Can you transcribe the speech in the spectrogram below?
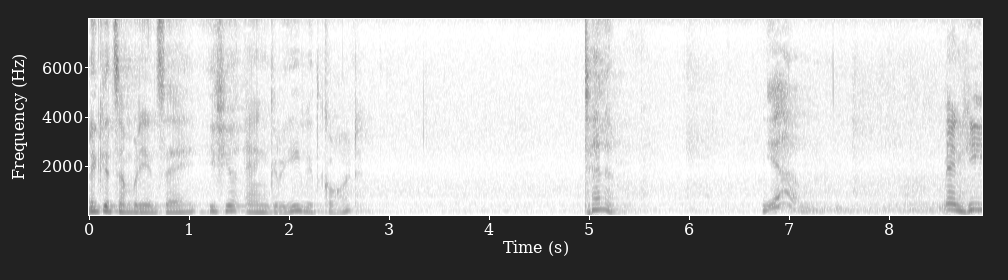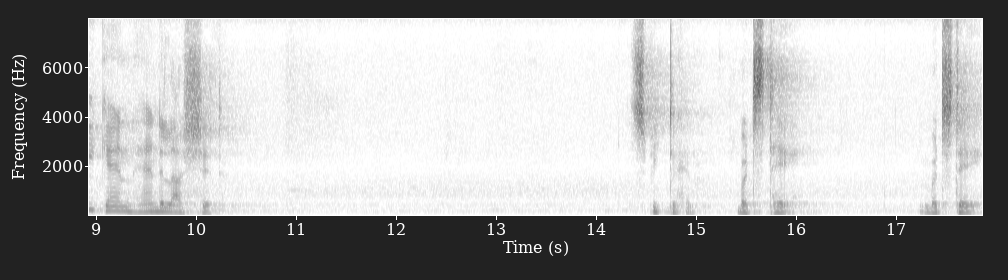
Look at somebody and say, if you're angry with God, tell Him. Yeah. Man, he can handle our shit. Speak to him, but stay. But stay.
